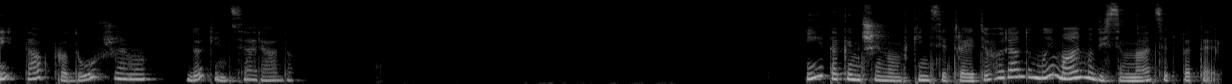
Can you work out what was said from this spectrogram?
І так продовжуємо до кінця ряду. І таким чином в кінці третього ряду ми маємо 18 петель.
